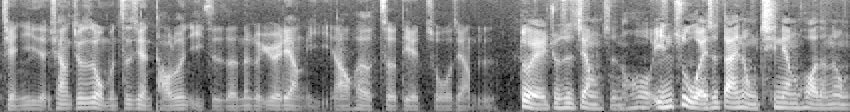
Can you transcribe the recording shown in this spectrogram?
简易的，像就是我们之前讨论椅子的那个月亮椅，然后还有折叠桌这样子。对，就是这样子。然后银柱我也是带那种轻量化的那种，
